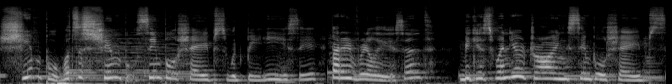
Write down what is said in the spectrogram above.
simple, what's a simple? Simple shapes would be easy, but it really isn't. Because when you're drawing simple shapes,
